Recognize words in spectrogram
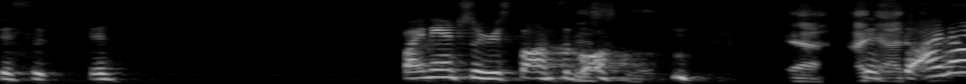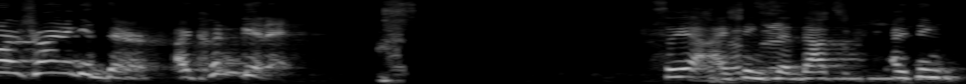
this this financially responsible. Fiscal. Yeah, I, Fiscal. I know I was trying to get there. I couldn't get it. So yeah, I think that's that that's I think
